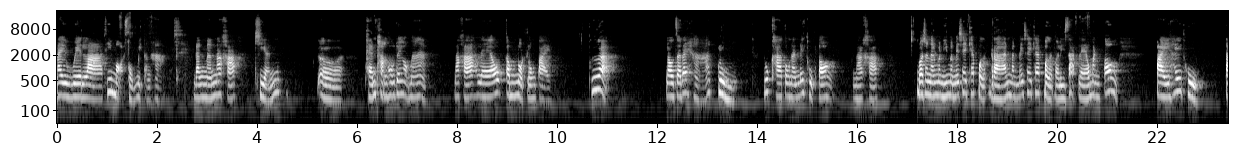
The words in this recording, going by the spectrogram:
ในเวลาที่เหมาะสมอีกต่างหาก ดังนั้นนะคะ เขียนแผนผังของตัวเองออกมานะคะ แล้วกำหนดลงไป เพื่อเราจะได้หากลุ่มลูกค้าตรงนั้นได้ถูกต้อง นะคะ เพราะฉะนั้นวันนี้มันไม่ใช่แค่เปิดร้าน มันไม่ใช่แค่เปิดบริษัทแล้วมันต้องไปให้ถูกต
